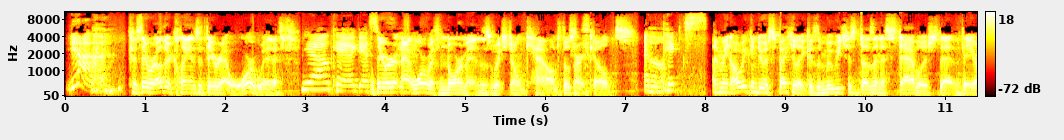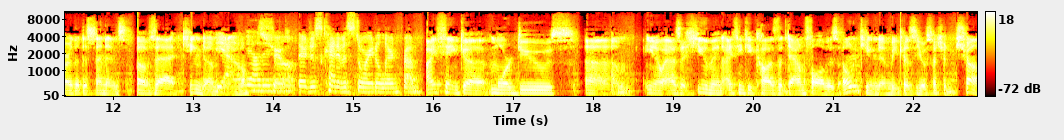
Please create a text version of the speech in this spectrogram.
Yeah. because there were other clans that they were at war with. Yeah. Okay. I guess They were at war with Normans, which don't count. Those aren't Celts. and Oh. the Picts. I mean, all we can do is speculate because the movie just doesn't establish that they are the descendants of that kingdom. Yeah, You know? Yeah, that's they true. don't. They're just kind of a story to learn from. I think uh, Mordu's, um, you know, as a human, I think he caused the downfall of his own kingdom because he was such a chump.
